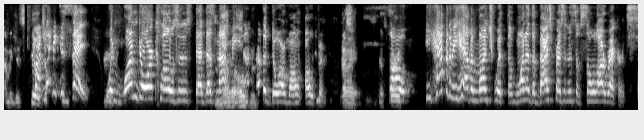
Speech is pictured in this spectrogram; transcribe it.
I mean, just. But let me just say, when one door closes, that does not another mean open. another door won't open. That's, right. That's so very- he happened to be having lunch with the, one of the vice presidents of Solar Records,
